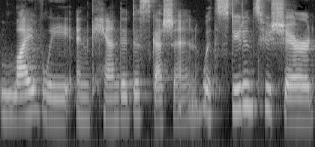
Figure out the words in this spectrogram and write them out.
lively and candid discussion with students who shared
